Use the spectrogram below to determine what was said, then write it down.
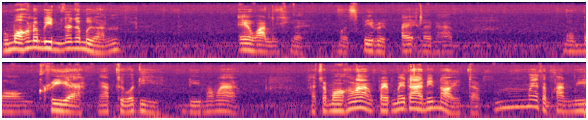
มุมมองของนักบินก็จะเหมือน A1 เลย เหมือน Spirit เป๊ะเลยนะครับ มุมมองเคลียร์นะครับ ถือว่าดีดีมากๆ อาจจะมองข้างล่างไปไม่ได้นิดหน่อย แต่ไม่สำคัญมี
